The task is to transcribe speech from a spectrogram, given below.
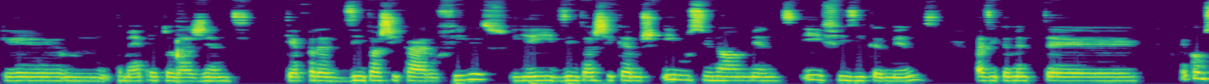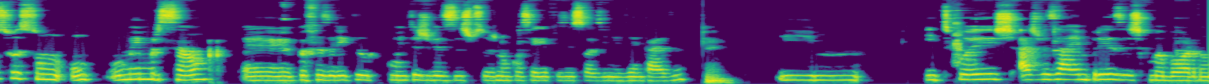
que um, também é para toda a gente, que é para desintoxicar o fígado e aí desintoxicamos emocionalmente e fisicamente. Basicamente é é como se fosse um, um, uma imersão é, para fazer aquilo que muitas vezes as pessoas não conseguem fazer sozinhas em casa. Sim. E, e depois, às vezes, há empresas que me abordam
